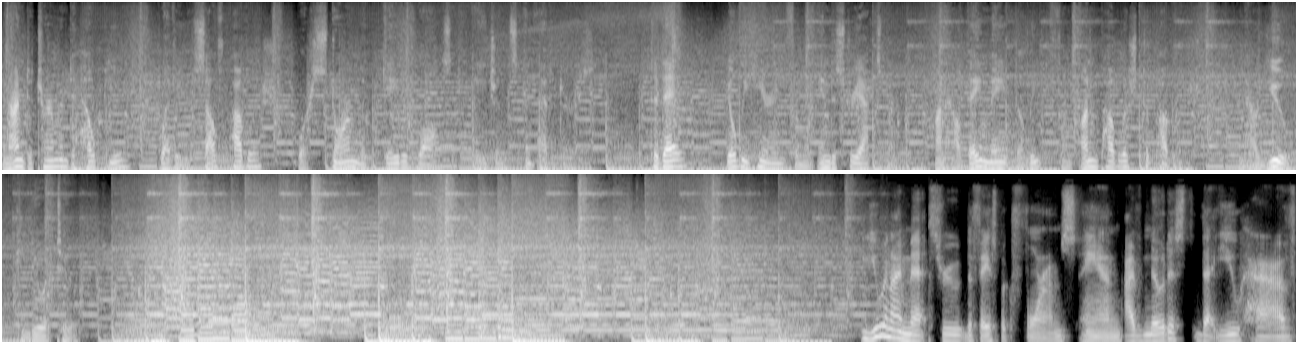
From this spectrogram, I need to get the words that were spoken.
and I'm determined to help you whether you self publish or storm the gated walls of agents and editors. Today, you'll be hearing from an industry expert on how they made the leap from unpublished to published and how you can do it too. You and I met through the Facebook forums, and I've noticed that you have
